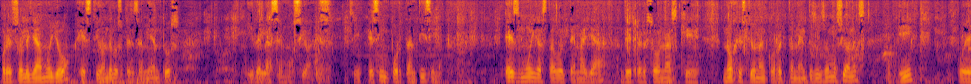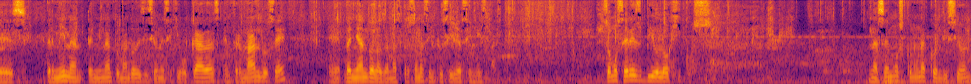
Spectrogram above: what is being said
Por eso le llamo yo gestión de los pensamientos y de las emociones. ¿sí? Es importantísimo. Es muy gastado el tema ya de personas que no gestionan correctamente sus emociones y pues terminan, terminan tomando decisiones equivocadas, enfermándose, eh, dañando a las demás personas, inclusive a sí mismas. Somos seres biológicos, nacemos con una condición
